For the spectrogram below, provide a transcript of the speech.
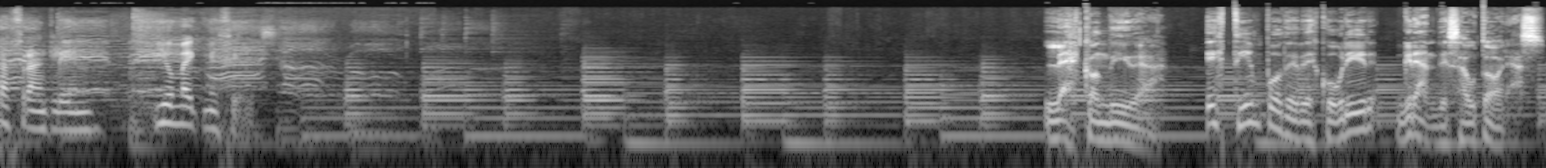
Aretha Franklin, You Make Me Feel. La escondida. Es tiempo de descubrir grandes autoras.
